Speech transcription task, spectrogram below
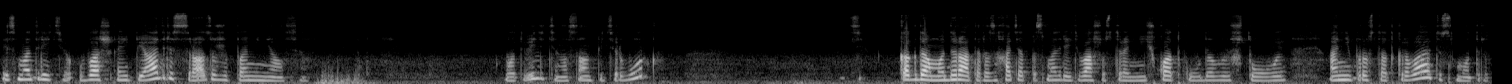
И смотрите, ваш IP-адрес сразу же поменялся. Вот видите, на Санкт-Петербург когда модераторы захотят посмотреть вашу страничку, откуда вы, что вы, они просто открывают и смотрят.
